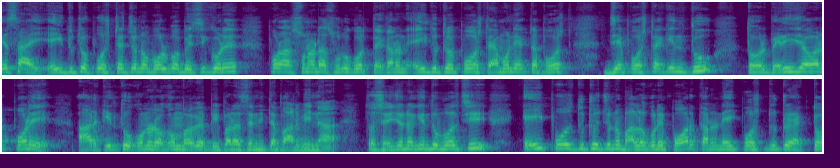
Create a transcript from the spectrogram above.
এসআই এই দুটো পোস্টের জন্য বলব বেশি করে পড়াশোনাটা শুরু করতে। কারণ এই দুটো পোস্ট এমনই একটা পোস্ট, যে পোস্টটা কিন্তু তোর বেরিয়ে যাওয়ার পরে আর কিন্তু কোনো রকমভাবে প্রিপারেশন নিতে পারবি না। তো সেই জন্য কিন্তু বলছি, এই পোস্ট দুটোর জন্য ভালো করে পড়, কারণ এই পোস্ট দুটো এক তো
